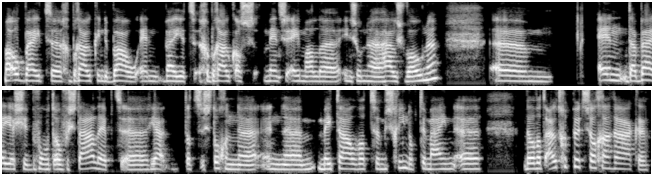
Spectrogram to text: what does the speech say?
Maar ook bij het eh, gebruik in de bouw en bij het gebruik als mensen eenmaal eh, in zo'n eh, huis wonen. Ehm, en daarbij, als je het bijvoorbeeld over staal hebt, eh, ja, dat is toch een, eh, een eh, metaal wat eh, misschien op termijn eh, wel wat uitgeput zal gaan raken.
